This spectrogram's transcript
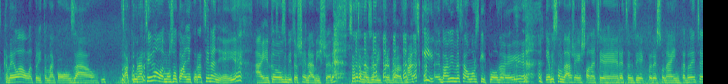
skvelá, ale pritom ako za, za kuracinu, ale možno to ani kuracina nie je. A je to zbytočne navýšené. Čo to môže byť pre Boha? Z mačky? Bavíme sa o morských plodoch. Ja by som vážne išla na tie recenzie, ktoré sú na internete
